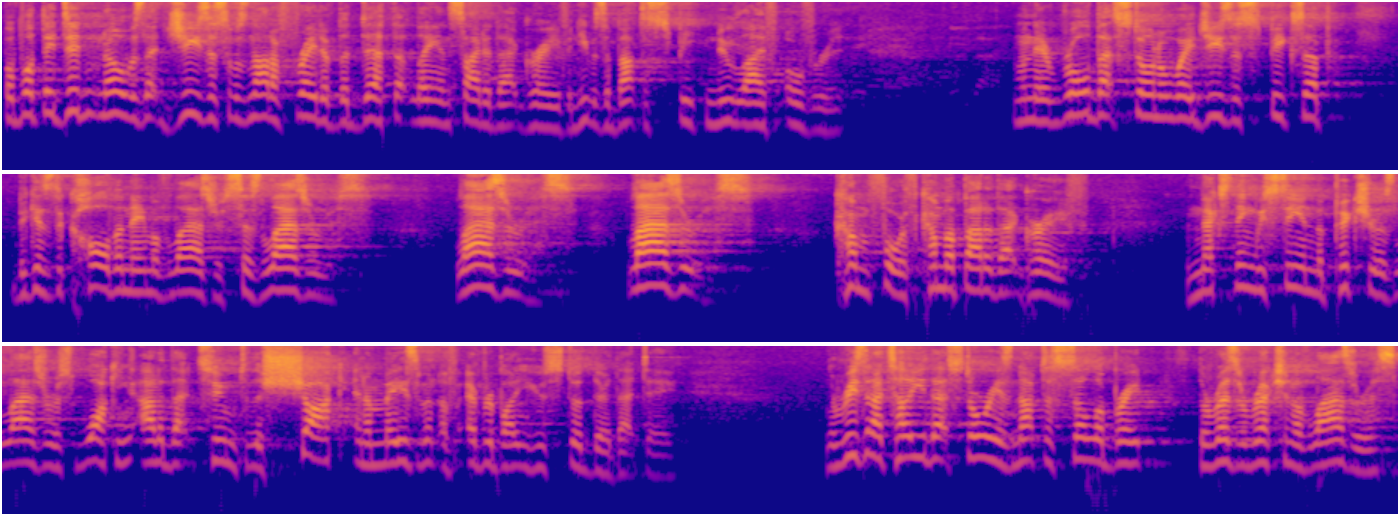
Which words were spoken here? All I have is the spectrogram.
But what they didn't know was that Jesus was not afraid of the death that lay inside of that grave, and he was about to speak new life over it. When they rolled that stone away, Jesus speaks up, begins to call the name of Lazarus, says, Lazarus, Lazarus, Lazarus, come forth, come up out of that grave. The next thing we see in the picture is Lazarus walking out of that tomb to the shock and amazement of everybody who stood there that day. The reason I tell you that story is not to celebrate the resurrection of Lazarus,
